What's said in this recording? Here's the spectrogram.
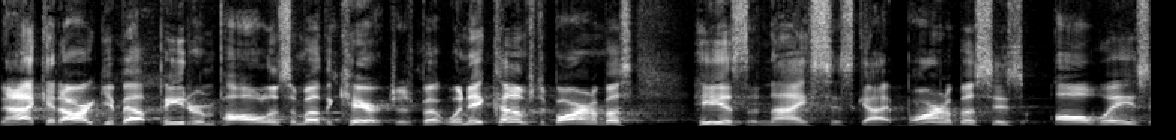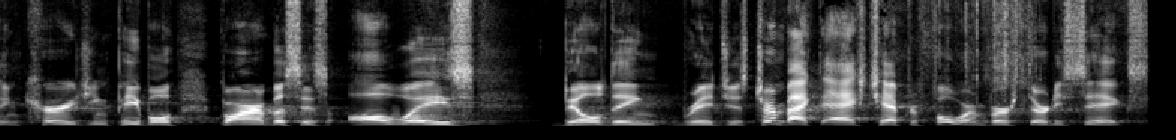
Now, I could argue about Peter and Paul and some other characters, but when it comes to Barnabas, he is the nicest guy. Barnabas is always encouraging people, Barnabas is always building bridges. Turn back to Acts chapter 4 and verse 36.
